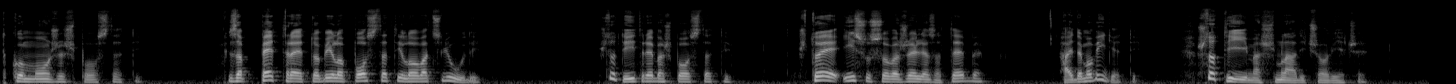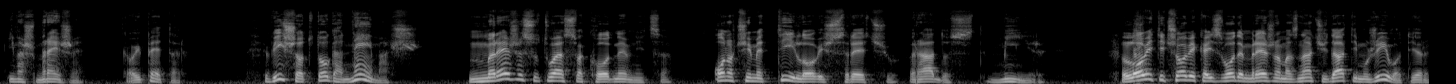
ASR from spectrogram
tko možeš postati. Za Petra je to bilo postati lovac ljudi. Što ti trebaš postati? Što je Isusova želja za tebe? Hajdemo vidjeti. Što ti imaš, mladi čovječe? Imaš mreže, kao i Petar. Više od toga nemaš. Mreže su tvoja svakodnevnica – ono čime ti loviš sreću, radost, mir. Loviti čovjeka iz vode mrežama znači dati mu život, jer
